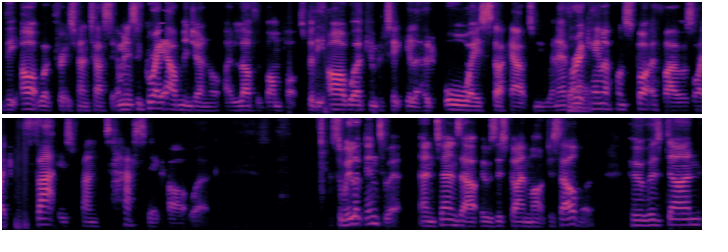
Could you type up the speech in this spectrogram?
the artwork for it is fantastic. I mean, it's a great album in general. I love the Bomb Pops, but the artwork in particular had always stuck out to me. Whenever right. it came up on Spotify, I was like, that is fantastic artwork. So we looked into it, and turns out it was this guy, Mark DeSalvo, who has done,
